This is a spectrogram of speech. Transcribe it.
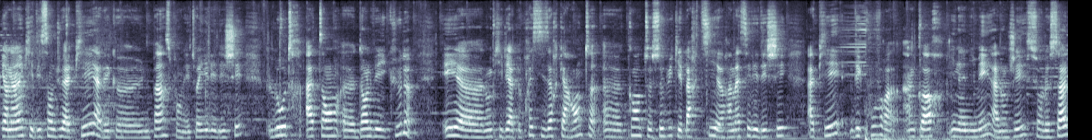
Il y en a un qui est descendu à pied avec euh, une pince pour nettoyer les déchets. L'autre attend euh, dans le véhicule. Et euh, donc il est à peu près 6h40 quand celui qui est parti ramasser les déchets à pied découvre un corps inanimé allongé sur le sol.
